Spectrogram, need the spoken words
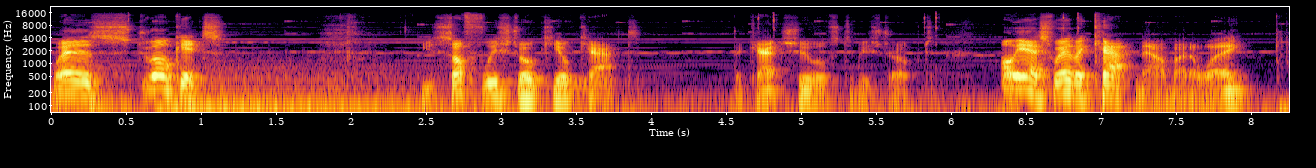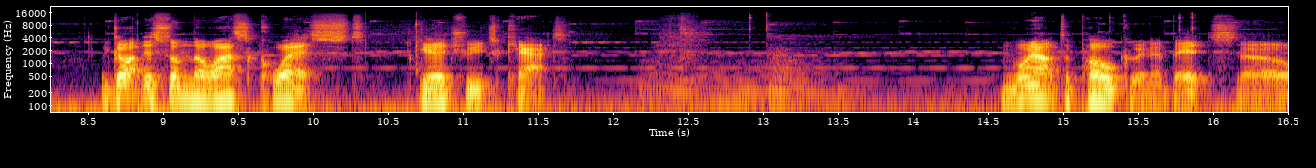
Where's Stroke It? You softly stroke your cat. The cat sure loves to be stroked. Oh yes, we have a cat now, by the way. We got this from the last quest, Gertrude's cat. I'm going out to poker in a bit, so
